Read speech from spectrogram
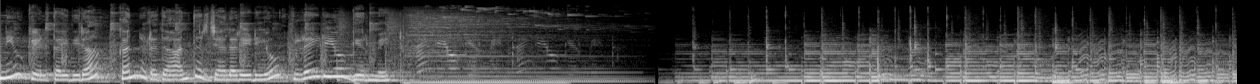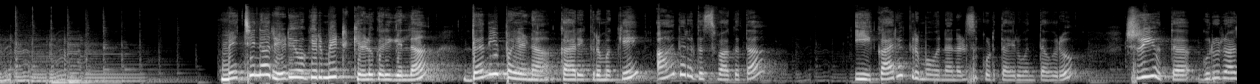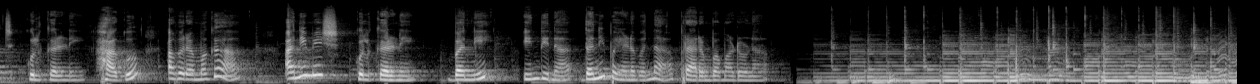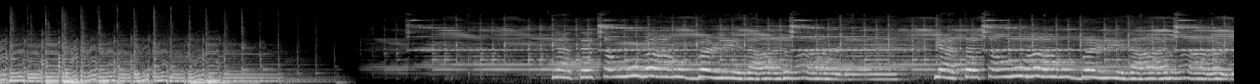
ನೀವು ಕೇಳ್ತಾ ಇದ್ದೀರಾ ಕನ್ನಡದ ಅಂತರ್ಜಾಲ ರೇಡಿಯೋ ರೇಡಿಯೋ ಗಿರ್ಮಿಟ್. ಮೆಚ್ಚಿನ ರೇಡಿಯೋ ಗಿರ್ಮಿಟ್ ಕೇಳುಗರಿಗೆಲ್ಲ ದನಿ ಪಯಣ ಕಾರ್ಯಕ್ರಮಕ್ಕೆ ಆದರದ ಸ್ವಾಗತ. ಈ ಕಾರ್ಯಕ್ರಮವನ್ನು ನಡೆಸಿಕೊಡ್ತಾ ಇರುವಂಥವರು ಶ್ರೀಯುತ ಗುರುರಾಜ್ ಕುಲಕರ್ಣಿ ಹಾಗೂ ಅವರ ಮಗ ಅನಿಮೇಶ್ ಕುಲಕರ್ಣಿ. ಬನ್ನಿ ಇಂದಿನ ದನಿ ಪಯಣವನ್ನು ಪ್ರಾರಂಭ ಮಾಡೋಣ. ಯಾತಕವ್ವ ಹುಬ್ಬಳ್ಳಿ ಧಾರವಾಡ ಯಾತಕವ್ವ ಹುಬ್ಬಳ್ಳಿ ಧಾರವಾಡ,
